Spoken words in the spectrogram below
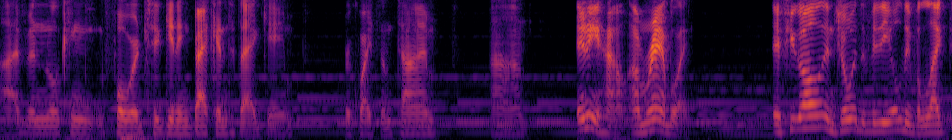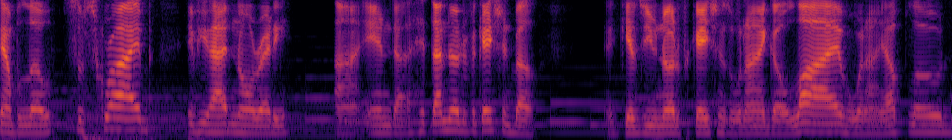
I've been looking forward to getting back into that game for quite some time. Um, anyhow, I'm rambling. If you all enjoyed the video, leave a like down below. Subscribe if you hadn't already. Uh, and uh, hit that notification bell. It gives you notifications when I go live, when I upload,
